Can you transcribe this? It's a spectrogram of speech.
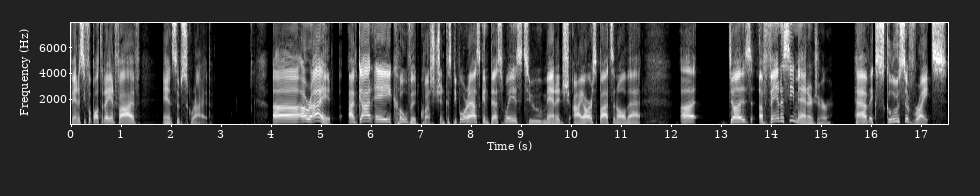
Fantasy Football Today in five, and subscribe. Uh, all right. I've got a COVID question because people are asking best ways to manage IR spots and all that. Uh, does a fantasy manager have exclusive rights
